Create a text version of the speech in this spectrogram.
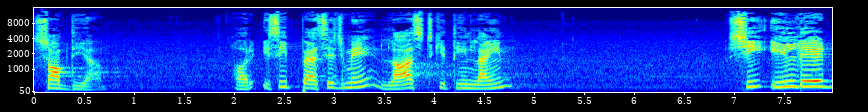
सौंप दिया। और इसी पैसेज में लास्ट की तीन line she yielded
